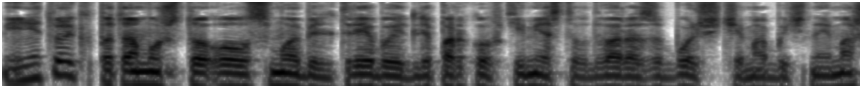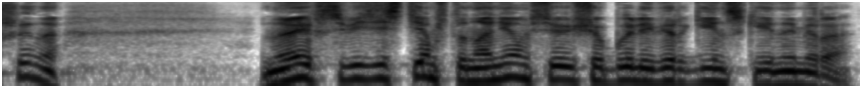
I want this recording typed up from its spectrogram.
И не только потому, что Олсмобиль требует для парковки места в два раза больше, чем обычные машины, но и в связи с тем, что на нем все еще были виргинские номера.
